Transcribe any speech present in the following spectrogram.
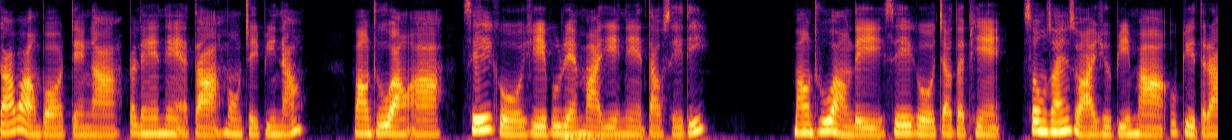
ကားပေါင်ပေါ်တင်ကပလင်းနှင့်အသာအမှုန်ကျိပ်ပြီးနောက်မောင်ထူးအောင်အားဆေးကိုရေဘူးထဲမှရေနှင့်တောက်စေသည် မောင်ထူးအောင်သည်ဆေးကိုကြောက်သဖြင့်စုံဆိုင်စွာယူပြီးမှဥကေတရာ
